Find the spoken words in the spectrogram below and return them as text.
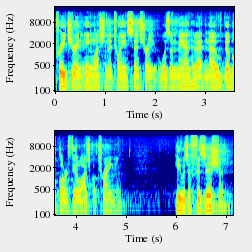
preacher in English in the 20th century was a man who had no biblical or theological training. He was a physician.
